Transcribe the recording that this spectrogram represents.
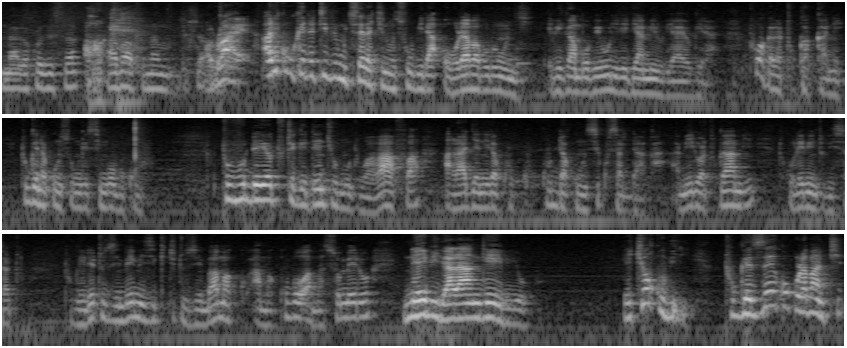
n'agakozesa aba afunamu ali ku bukedde tv mu kiseera kino nsuubira olaba bulungi ebigambo biwulire bya miru byayogera. Twagala tukakkane tugenda ku nsonga esinga obukulu. Tuvuddeyo tutegedde nti omuntu waba afa ku- kudda ku nsi kusaddaaka amiru atugambye tukole ebintu bisatu. Tugende tuzimbe emizikiti tuzimbe amaku- amakubo amasomero n'ebirala ng'ebyo. Ekyokubiri tugezeeko okulaba nti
